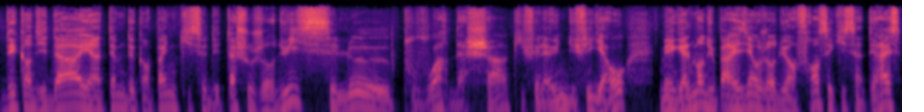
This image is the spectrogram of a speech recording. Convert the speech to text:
des candidats et un thème de campagne qui se détache aujourd'hui, c'est le pouvoir d'achat qui fait la une du Figaro, mais également du Parisien aujourd'hui en France et qui s'intéresse,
